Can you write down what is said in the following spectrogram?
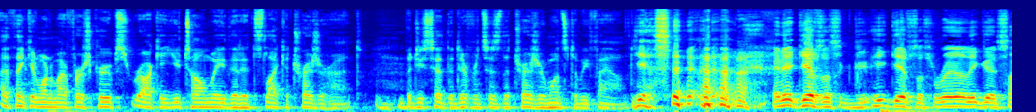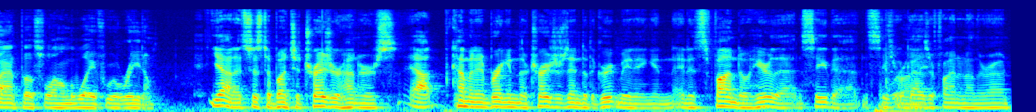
I, I think in one of my first groups, Rocky, you told me that it's like a treasure hunt, Mm-hmm. but you said the difference is the treasure wants to be found. Yes, and it gives us he gives us really good signposts along the way if we'll read them. Yeah, and it's just a bunch of treasure hunters out coming and bringing their treasures into the group meeting, and, and it's fun to hear that and see that and see That's what right. guys are finding on their own.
